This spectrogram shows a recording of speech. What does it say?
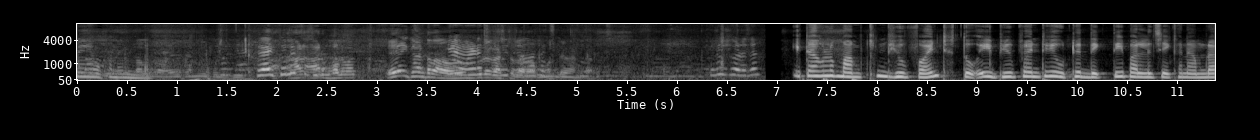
মেয়ে ওখানে। নেই। আর এইখানটা দাও গাছটা দাও মধ্যে গানটা তুমি সরে যা। এটা হলো মামকিন ভিউ পয়েন্ট তো এই ভিউ পয়েন্ট থেকে উঠে দেখতেই পারলে যে এখানে আমরা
